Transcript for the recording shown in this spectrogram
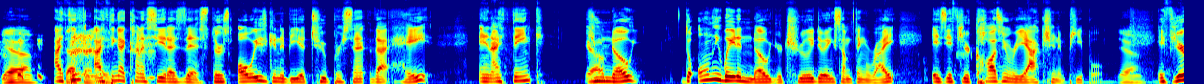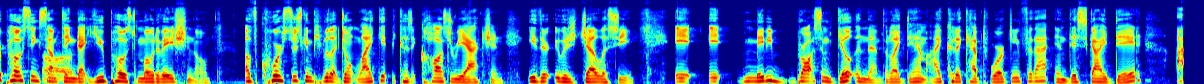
Yeah. I think I think I kind of see it as this. There's always going to be a 2% that hate, and I think Yeah. you know the only way to know you're truly doing something right is if you're causing reaction in people. Yeah. If you're posting Uh-huh. something that you post motivational, of course there's gonna be people that don't like it because it caused a reaction. Either it was jealousy, it it maybe brought some guilt in them. They're like, damn, I could have kept working for that, and this guy did. I,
